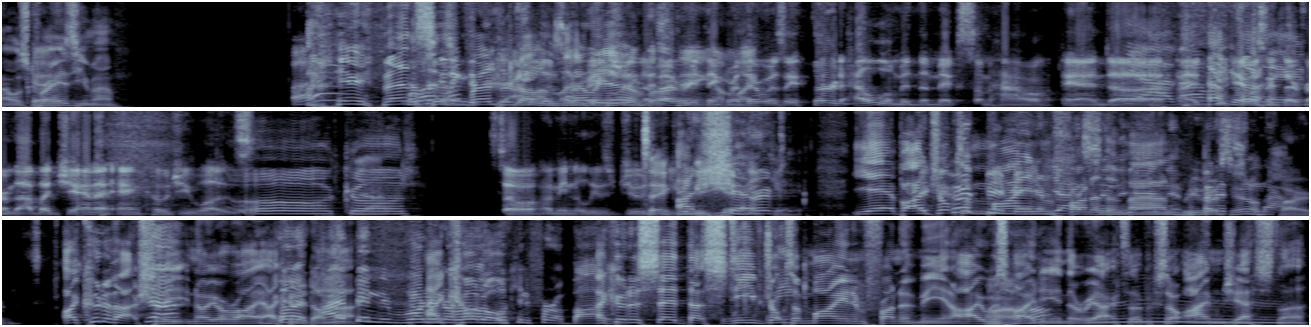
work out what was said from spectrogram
That was Okay. crazy, man. What? He We're Men's getting his the bread crucial crumbs. Hell information yeah, of bro. bro. everything, I'm where there was a third element in the mix somehow, and uh, Yeah, that was DK wasn't there from that, but Janet and Koji was. Oh god. So I mean, it leaves June. So and it I be share DK. it. Yeah, but I It dropped a mine in yes, front of the man. and- Reverse it's Uno card. I could have actually. Yeah, No, you're right. I could have But done I've that. been running I around could've- looking for a body. I could have said that Steve dropped a mine in front of me and I was Uh-huh. hiding in the reactor, so I'm Jester.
